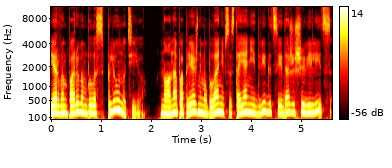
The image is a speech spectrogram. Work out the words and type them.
Первым порывом было сплюнуть ее, но она по-прежнему была не в состоянии двигаться и даже шевелиться.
